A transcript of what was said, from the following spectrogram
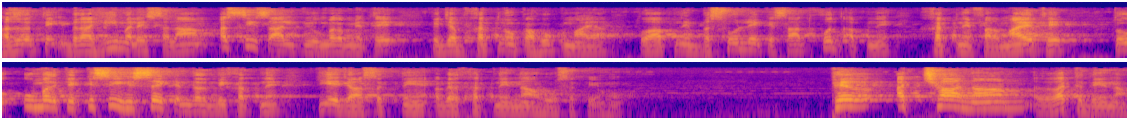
حضرت ابراہیم علیہ السلام اسی سال کی عمر میں تھے کہ جب ختنوں کا حکم آیا تو آپ نے بسولے کے ساتھ خود اپنے ختنے فرمائے تھے۔ تو عمر کے کسی حصے کے اندر بھی ختنے کیے جا سکتے ہیں اگر ختنے نہ ہو سکے ہوں۔ پھر اچھا نام رکھ دینا۔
